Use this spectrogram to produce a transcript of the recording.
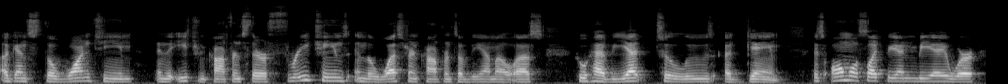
against the one team in the Eastern Conference. There are three teams in the Western Conference of the MLS who have yet to lose a game. It's almost like the NBA where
